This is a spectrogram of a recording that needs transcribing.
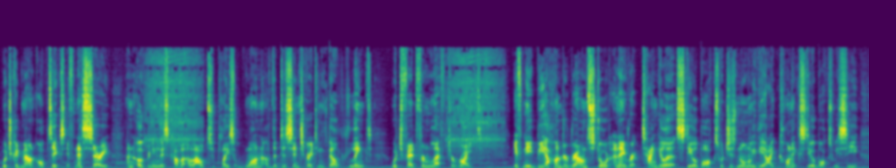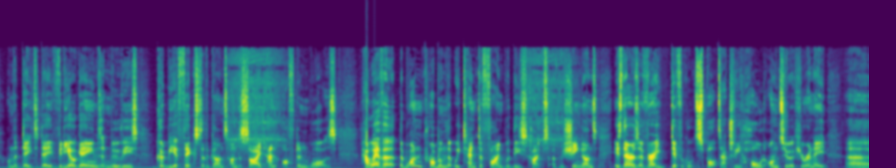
which could mount optics if necessary, and opening this cover allowed to place one of the disintegrating belt linked, which fed from left to right. If need be, 100 rounds stored in a rectangular steel box, which is normally the iconic steel box we see on the day-to-day -day video games and movies, could be affixed to the gun's underside and often was. However, the one problem that we tend to find with these types of machine guns is there is a very difficult spot to actually hold onto if you're in a uh,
